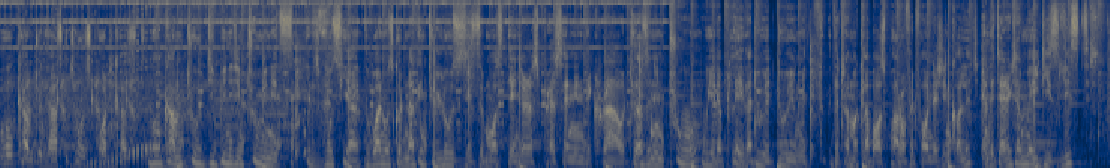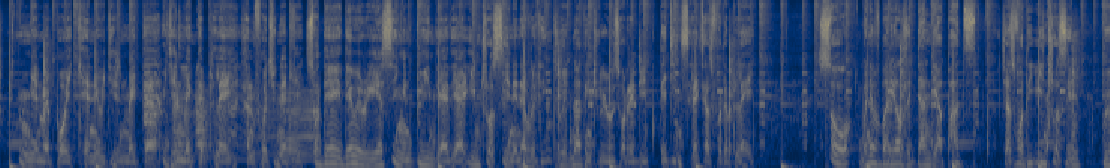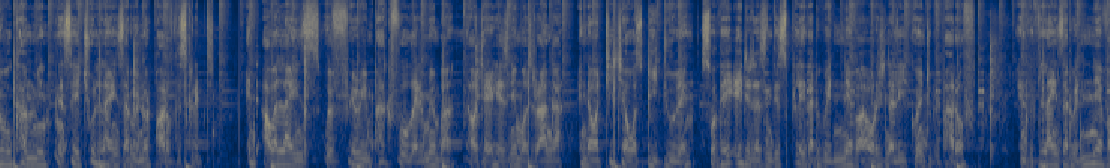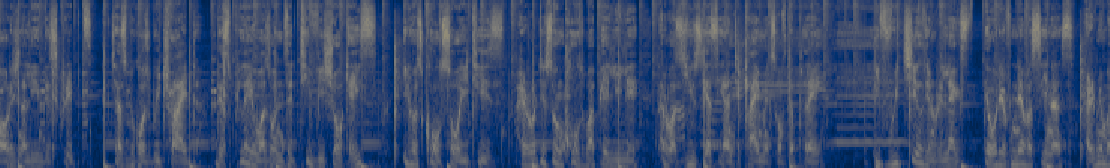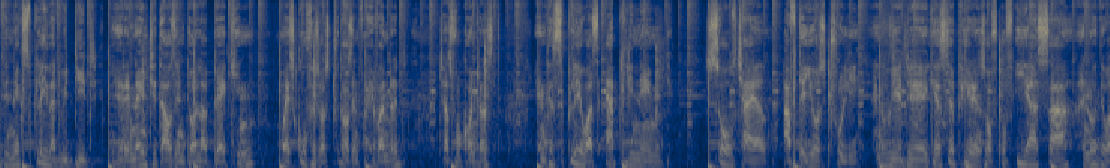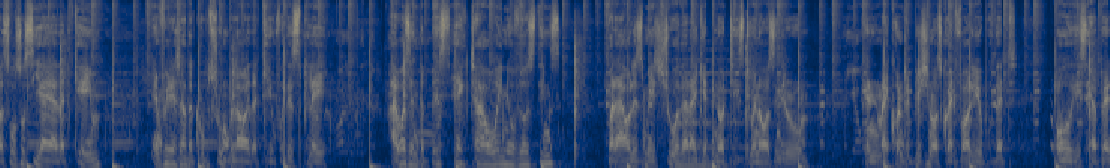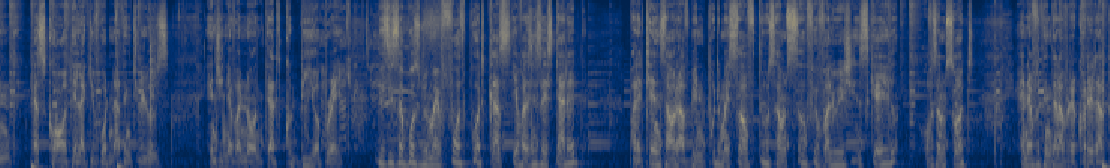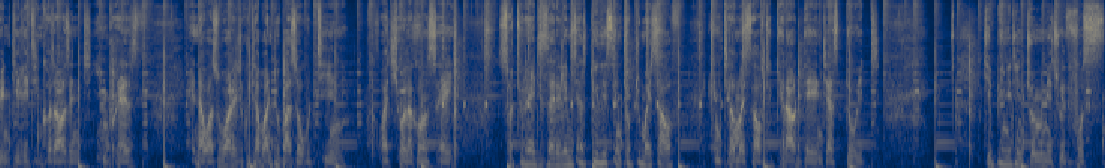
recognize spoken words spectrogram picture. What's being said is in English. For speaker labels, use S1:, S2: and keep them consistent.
S1: Welcome to the Husky Tones podcast. Welcome to Deep in It in Two Minutes. It's Vus here. The one who's got nothing to lose is the most dangerous person in the crowd. 2002, we had a play that we were doing with the drama club I was part of at Foundation College, and the director made his list me and my boy Kenny, we didn't make the we didn't make the play, unfortunately. So they they were rehearsing and doing their their intro scene and everything. So we had nothing to lose already. They didn't select us for the play. So when everybody else had done their parts, just for the intro scene, we will come in and say two lines that were not part of the script. And our lines were very impactful. I remember our director's name was Ranga and our teacher was B. Dube. So they aided us in this play that we were never originally going to be part of and with lines that were never originally in the script, just because we tried. This play was on the TV showcase. It was called So It Is. I wrote a song called Bapelile that was used as the anticlimax of the play. If we chilled and relaxed, they would have never seen us. I remember the next play that we did had a $90,000 backing. My school fees was 2500 just for contrast. And this play was aptly named Soul Child after yours truly. And we had a guest appearance of, of IYASA. I know there was also CIA that came and various other groups from Bulawayo that came for this play. I wasn't the best actor or any of those things, but I always made sure that I get noticed when I was in the room. And my contribution was quite valuable that all this happened. Just go out there like you've got nothing to lose. And you never know, that could be your break. This is supposed to be my fourth podcast ever since I started. But it turns out I've been putting myself through some self evaluation scale of some sort. And everything that I've recorded, I've been deleting because I wasn't impressed. And I was worried ukuthi abantu bazokuthini what you all are going to say. So today I decided let me just do this and talk to myself and tell myself to get out there and just do it. keeping it in two minutes with Voice.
